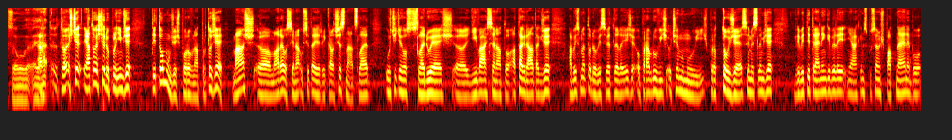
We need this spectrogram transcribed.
Jsou, já... To ještě, já to ještě doplním, že ty to můžeš porovnat, protože máš uh, mladého syna, už si tady říkal, 16 let, určitě ho sleduješ, uh, díváš se na to a tak dále, takže aby jsme to dovysvětlili, že opravdu víš, o čem mluvíš, protože si myslím, že kdyby ty tréninky byly nějakým způsobem špatné nebo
